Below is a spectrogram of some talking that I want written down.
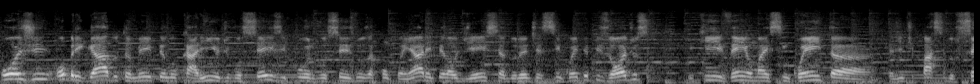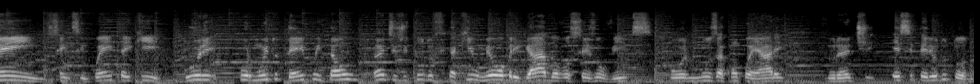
hoje. Obrigado também pelo carinho de vocês e por vocês nos acompanharem, pela audiência durante esses 50 episódios. E que venham mais 50, que a gente passe do 100, 150 e que dure por muito tempo. Então, antes de tudo, fica aqui o meu obrigado a vocês ouvintes por nos acompanharem durante esse período todo.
